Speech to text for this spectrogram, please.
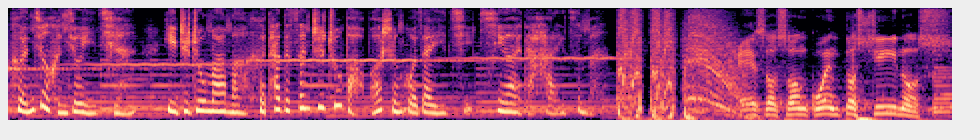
很久很久以前， 一只猪妈妈和她的三只猪宝宝生活在一起。亲爱的孩子们，Esos son cuentos chinos.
